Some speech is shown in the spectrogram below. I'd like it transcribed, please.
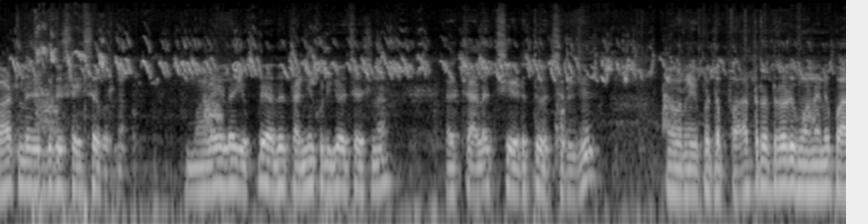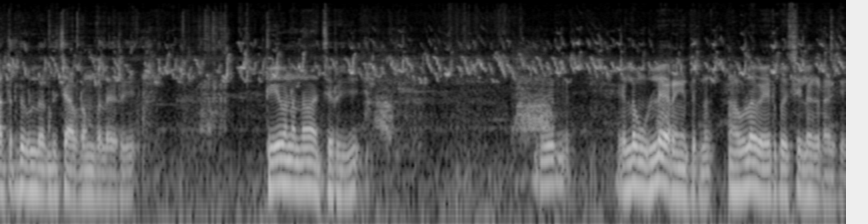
பாட்டில் இருக்கக்கூடிய சைஸாக இருக்கும் மழையில் எப்படி அது தண்ணி குடிக்க வச்சாச்சுன்னா அது களைச்சி எடுத்து வச்சிருக்கு. அப்புறம் இப்போ இந்த பாத்திரத்தோடு போனேன்னு பாத்திரத்துக்குள்ளே வந்து சாப்பிடும் போல இருக்குது தீவனம் தான் வச்சுருக்கு. எல்லாம் உள்ளே இறங்கி தின்னு அவ்வளோ வயிறு பசியில் கிடக்கு.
